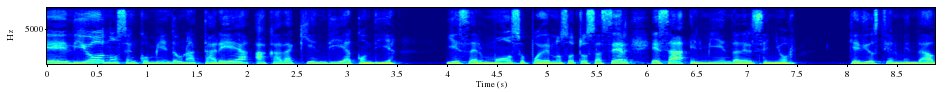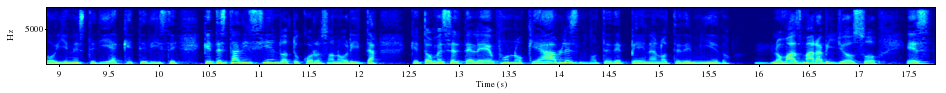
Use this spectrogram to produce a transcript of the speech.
que Dios nos encomienda una tarea a cada quien día con día. Y es hermoso poder nosotros hacer esa enmienda del Señor. Que Dios te ha enmendado hoy en este día. ¿Qué te dice? ¿Qué te está diciendo a tu corazón ahorita? Que tomes el teléfono, que hables, no te dé pena, no te dé miedo. Lo más maravilloso es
